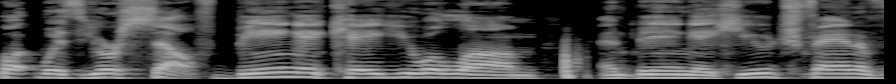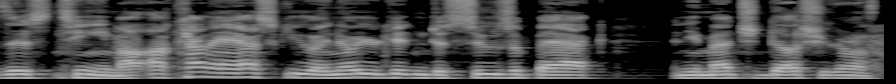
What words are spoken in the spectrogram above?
But with yourself, being a KU alum and being a huge fan of this team, I'll, I'll kind of ask you I know you're getting De Sousa back, and you mentioned us, you're going to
